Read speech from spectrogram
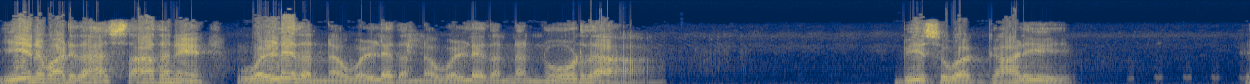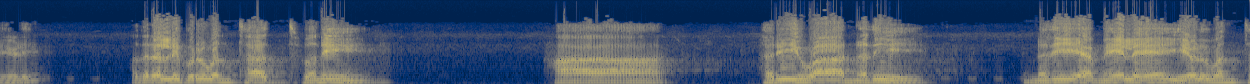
ಏನು ಮಾಡಿದ? ಸಾಧನೆ. ಒಳ್ಳೆಯದನ್ನ ಒಳ್ಳೆಯದನ್ನ ಒಳ್ಳೆಯದನ್ನ ನೋಡ್ದ. ಬೀಸುವ ಗಾಳಿ. ಹೇಳಿ. ಅದರಲ್ಲಿ ಬರುವಂಥ ಧ್ವನಿ. ಹಾ, ಹರಿಯುವ ನದಿ. ನದಿಯ ಮೇಲೆ ಏಳುವಂಥ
